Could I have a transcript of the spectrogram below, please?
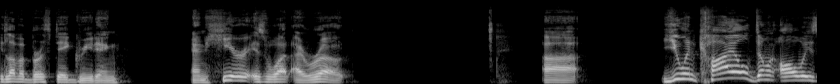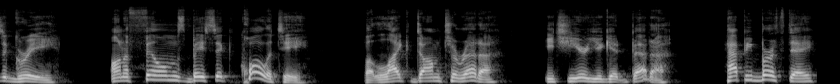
He'd love a birthday greeting. And here is what I wrote. Uh, you and Kyle don't always agree on a film's basic quality, but like Dom Toretta, each year you get better. Happy birthday,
